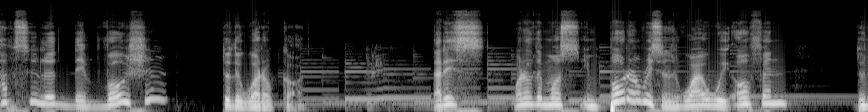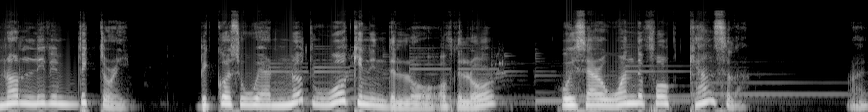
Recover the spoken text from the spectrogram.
absolute devotion to the Word of God. That is one of the most important reasons why we often do not live in victory because we are not walking in the law of the Lord, who is our wonderful counselor. Right?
